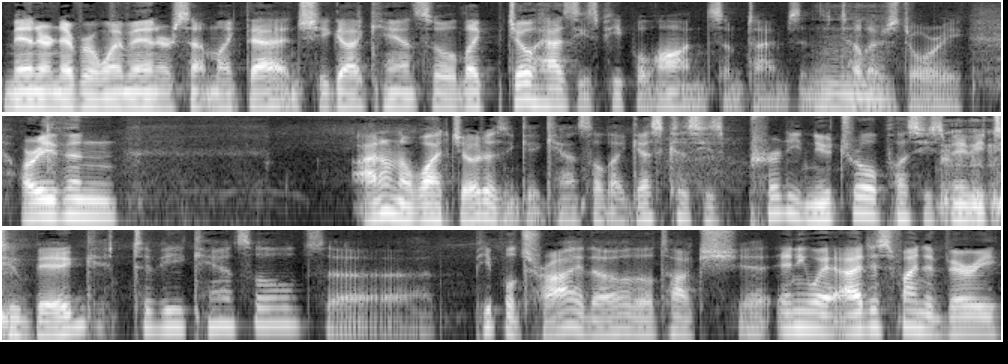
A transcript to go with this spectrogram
men are never women or something like that, and she got canceled. Like Joe has these people on sometimes and tell Mm. their story, or even. I don't know why Joe doesn't get canceled. I guess because he's pretty neutral. Plus, he's maybe too big to be canceled. Uh, people try though; they'll talk shit. Anyway, I just find it very,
